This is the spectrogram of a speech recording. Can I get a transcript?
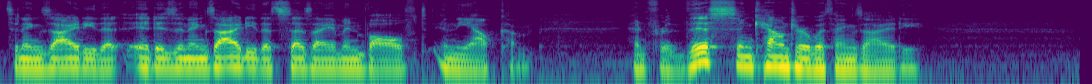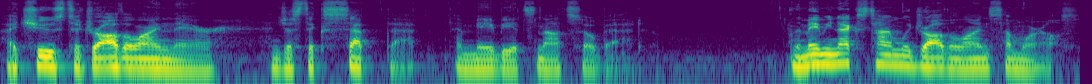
It's an anxiety that it is an anxiety that says I am involved in the outcome. And for this encounter with anxiety, I choose to draw the line there and just accept that. And maybe it's not so bad. And maybe next time we draw the line somewhere else.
